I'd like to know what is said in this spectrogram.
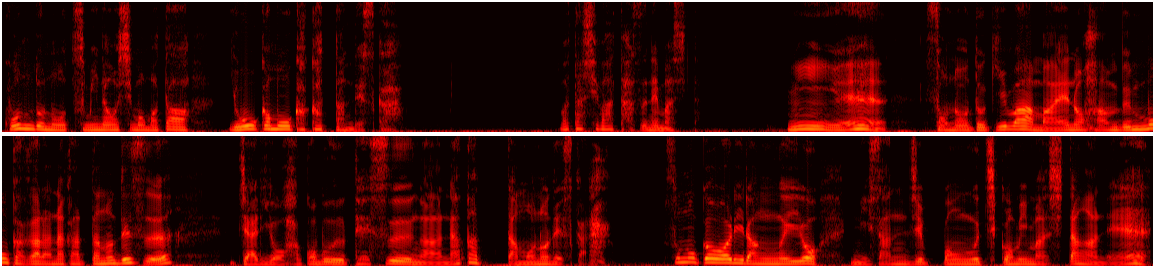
今度の積み直しもまた8日もかかったんですか。私は尋ねました。いいえその時は前の半分もかからなかったのです。砂利を運ぶ手数がなかったものですから。その代わり乱食いを2 3 0本打ち込みましたがね。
